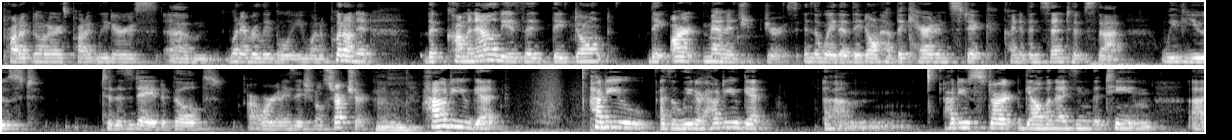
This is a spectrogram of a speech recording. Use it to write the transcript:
product owners, product leaders, um, whatever label you want to put on it. The commonality is that they don't they aren't managers in the way that they don't have the carrot and stick kind of incentives that we've used to this day to build our organizational structure Mm. how do you get how do you as a leader how do you get um, how do you start galvanizing the team uh,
